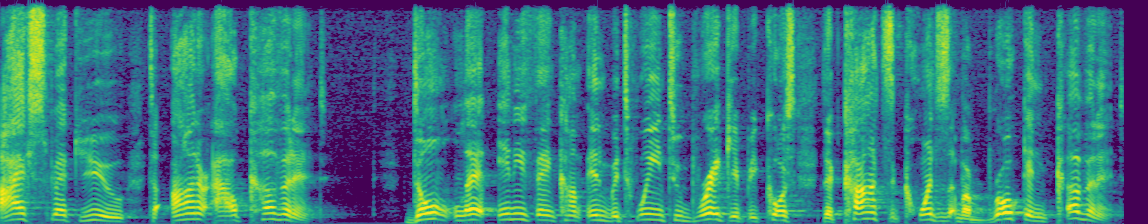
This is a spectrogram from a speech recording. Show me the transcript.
I expect you to honor our covenant. Don't let anything come in between to break it because the consequences of a broken covenant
